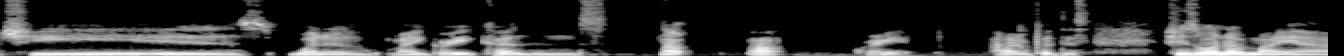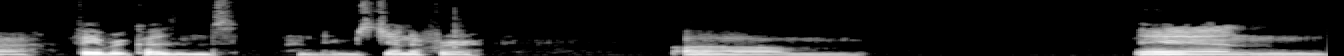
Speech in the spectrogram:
she is one of my great cousins. Great. How do I put this? She's one of my uh, favorite cousins. Her name's Jennifer. Um, and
